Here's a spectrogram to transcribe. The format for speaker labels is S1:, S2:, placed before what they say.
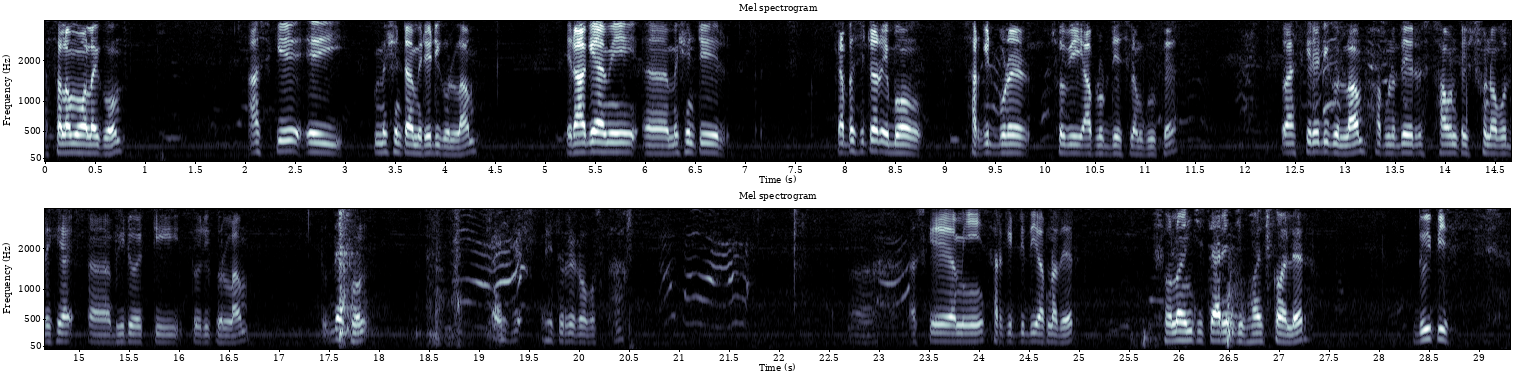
S1: আসসালামু আলাইকুম। আজকে এই মেশিনটা আমি রেডি করলাম। এর আগে আমি মেশিনটির ক্যাপাসিটার এবং সার্কিট বোর্ডের ছবি আপলোড দিয়েছিলাম গ্রুপে তো আজকে রেডি করলাম। আপনাদের সাউন্ড টেস্ট শোনাবো দেখে ভিডিও একটি তৈরি করলাম। তো দেখুন, এই যে ভিতরের অবস্থা। আজকে আমি সার্কিটটি দিয়ে আপনাদের। ষোলো ইঞ্চি, চার ইঞ্চি ভয়েস কয়েলের দুই পিস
